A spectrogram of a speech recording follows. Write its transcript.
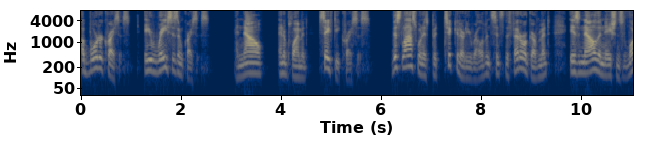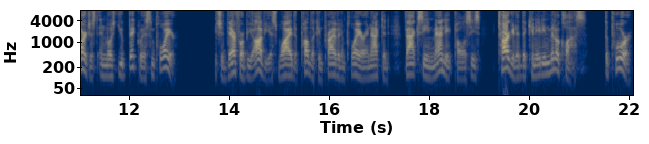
a border crisis, a racism crisis, and now an employment safety crisis. This last one is particularly relevant since the federal government is now the nation's largest and most ubiquitous employer. It should therefore be obvious why the public and private employer enacted vaccine mandate policies targeted the Canadian middle class, the poor,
